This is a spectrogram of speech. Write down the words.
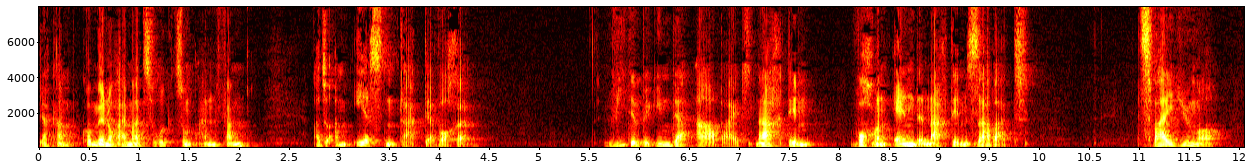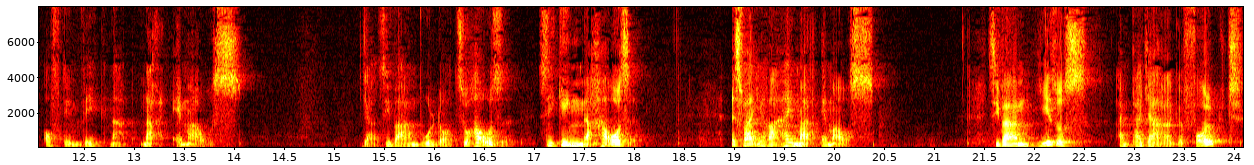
Ja, kommen wir noch einmal zurück zum Anfang also am ersten Tag der Woche, Wiederbeginn der Arbeit, nach dem Wochenende, nach dem Sabbat. Zwei Jünger auf dem Weg nach, nach Emmaus. Ja, sie waren wohl dort zu Hause. Sie gingen nach Hause. Es war ihre Heimat Emmaus. Sie waren Jesus ein paar Jahre gefolgt,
